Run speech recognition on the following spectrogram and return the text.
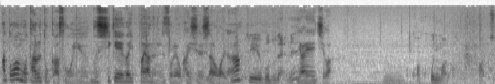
あとはもう樽とかそういう物資系がいっぱいあるんでそれを回収したら終わりだな。あっていうことだよね。八重市は。うん。ここあここにもあるか熱い。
